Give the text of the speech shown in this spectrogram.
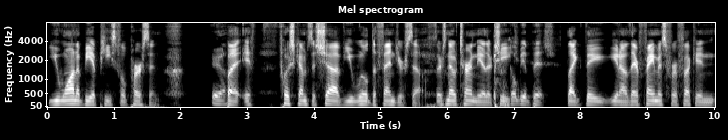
you want to be a peaceful person, Yeah. but if push comes to shove, you will defend yourself. There's no turn the other cheek. Don't be a bitch. like they, you know, they're famous for fucking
